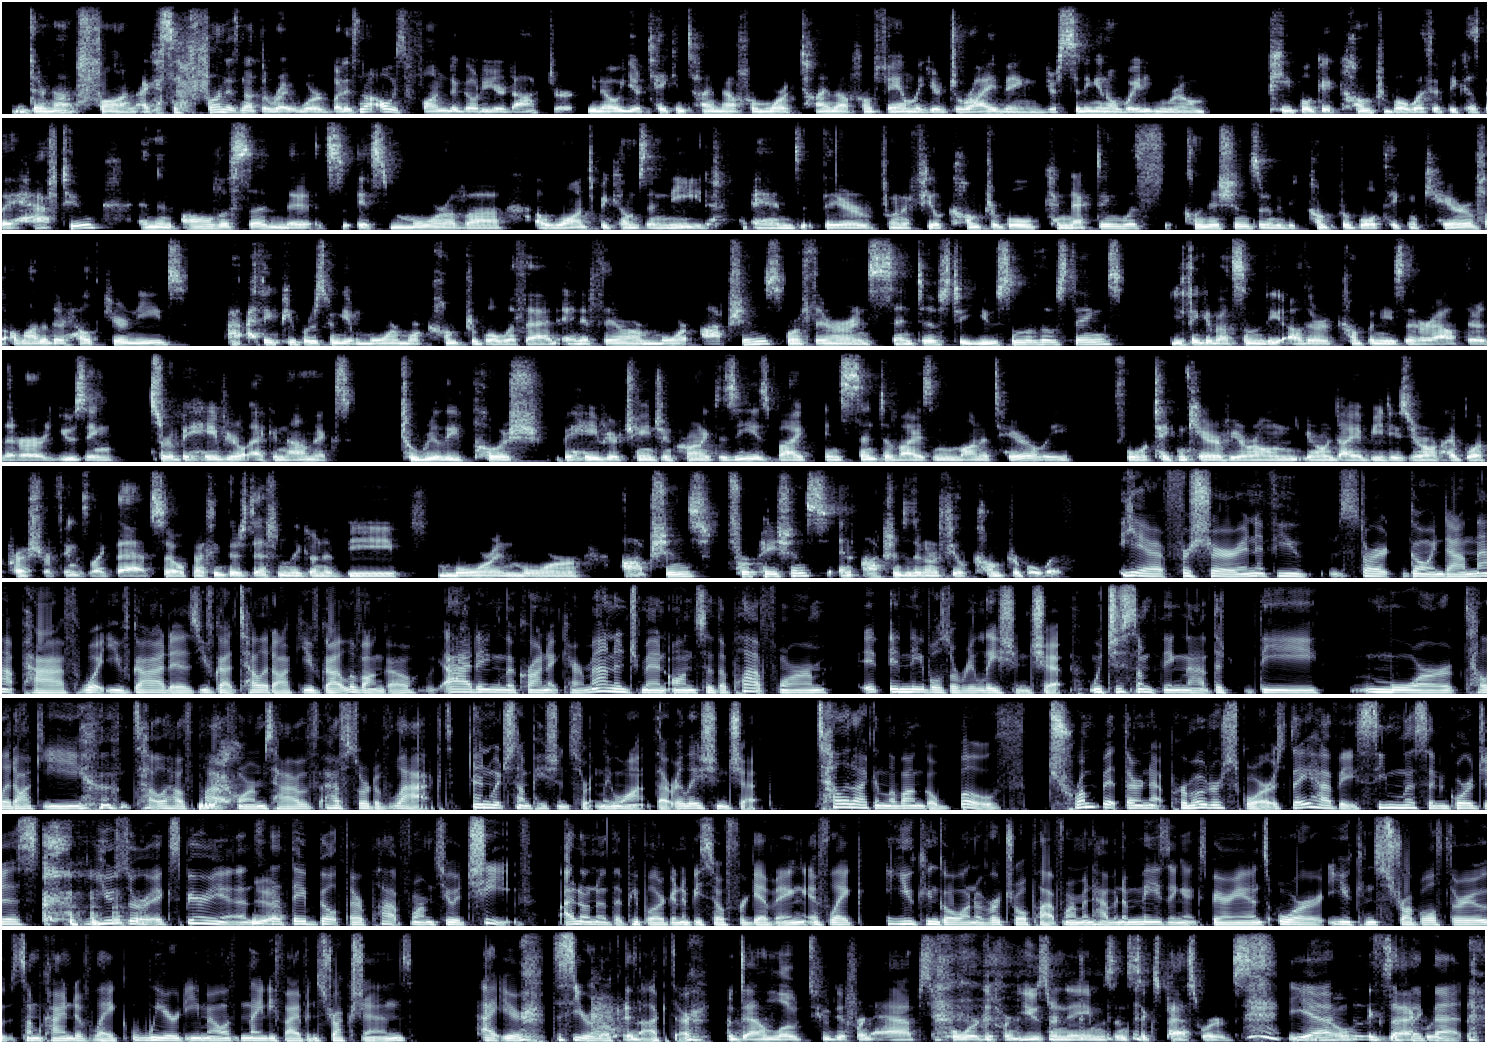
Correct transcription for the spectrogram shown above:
they're not fun. I guess fun is not the right word, but it's not always fun to go to your doctor. You know, you're taking time out from work, time out from family, you're driving, you're sitting in a waiting room people get comfortable with it because they have to and then all of a sudden it's it's more of a, a want becomes a need and they're going to feel comfortable connecting with clinicians they're going to be comfortable taking care of a lot of their healthcare needs I think people are just going to get more and more comfortable with that. And if there are more options or if there are incentives to use some of those things, you think about some of the other companies that are out there that are using sort of behavioral economics to really push behavior change in chronic disease by incentivizing monetarily for taking care of your own your own diabetes, your own high blood pressure, things like that. So I think there's definitely going to be more and more options for patients and options that they're going to feel comfortable with. Yeah, for sure. And if you start going down that path, what you've got is you've got Teladoc, you've got Livongo. Adding the chronic care management onto the platform, it enables a relationship, which is something that the the more teledoc-y telehealth platforms have have sort of lacked and which some patients certainly want that relationship Teladoc and Livongo both trumpet their net promoter scores. They have a seamless and gorgeous user experience yeah. that they built their platform to achieve. I don't know that people are going to be so forgiving if like you can go on a virtual platform and have an amazing experience or you can struggle through some kind of like weird email with 95 instructions at your to see your local doctor. Download two different apps, four different usernames, and six passwords. Yeah, you know, exactly like that.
